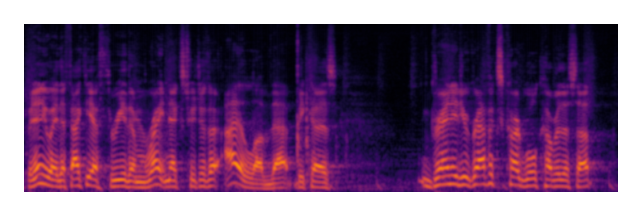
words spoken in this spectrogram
But anyway, the fact that you have three of them right next to each other, I love that because granted your graphics card will cover this up,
